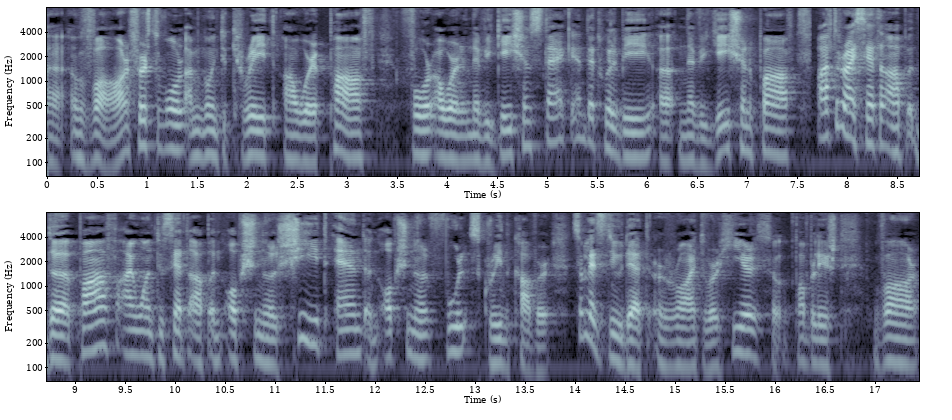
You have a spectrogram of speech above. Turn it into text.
uh, var. First of all, I'm going to create our path for our navigation stack and that will be a navigation path. After I set up the path, I want to set up an optional sheet and an optional full screen cover. So let's do that right over here. So published var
